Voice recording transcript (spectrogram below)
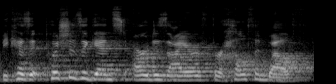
because it pushes against our desire for health and wealth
